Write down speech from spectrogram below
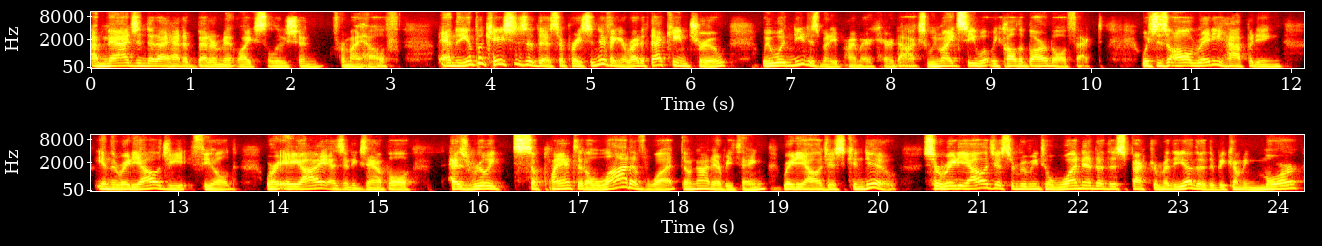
Imagine that I had a betterment like solution for my health. And the implications of this are pretty significant, right? If that came true, we wouldn't need as many primary care docs. We might see what we call the barbell effect, which is already happening in the radiology field, where AI, as an example, has really supplanted a lot of what, though not everything, radiologists can do. So radiologists are moving to one end of the spectrum or the other. They're becoming more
